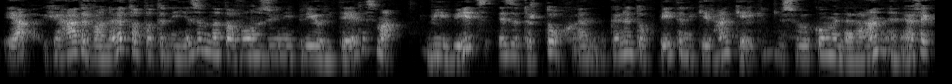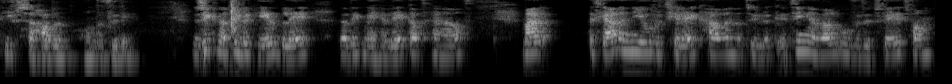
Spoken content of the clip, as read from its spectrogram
ja, je gaat ervan uit dat dat er niet is, omdat dat volgens u niet prioriteit is, maar wie weet is het er toch. En we kunnen toch beter een keer gaan kijken. Dus we komen daaraan en effectief, ze hadden hondenvoeding. Dus ik natuurlijk heel blij dat ik mijn gelijk had gehaald. Maar het gaat er niet over het gelijk halen natuurlijk. Het ging er wel over het feit van,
